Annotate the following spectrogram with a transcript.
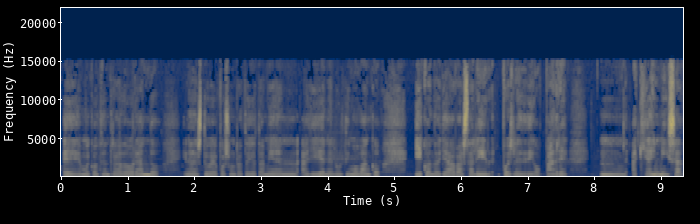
eh, muy concentrado orando y nada, estuve pues un rato yo también allí en el último banco y cuando ya va a salir pues le digo, padre, mm, ¿aquí hay misa?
